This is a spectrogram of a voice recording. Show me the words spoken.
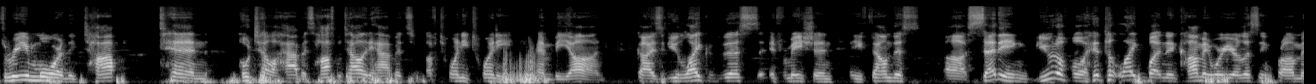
three more, the top 10 hotel habits, hospitality habits of 2020 and beyond. Guys, if you like this information and you found this uh, setting beautiful, hit the like button and comment where you're listening from.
